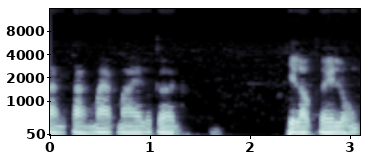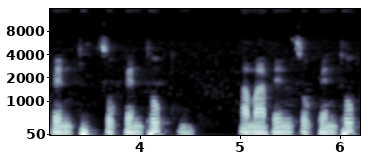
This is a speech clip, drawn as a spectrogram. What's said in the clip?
ต่างๆ มากมายเหลือเกิน ที่เราเคยหลงเป็นสุขเป็นทุกข์เอามาเป็นสุขเป็นทุกข์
